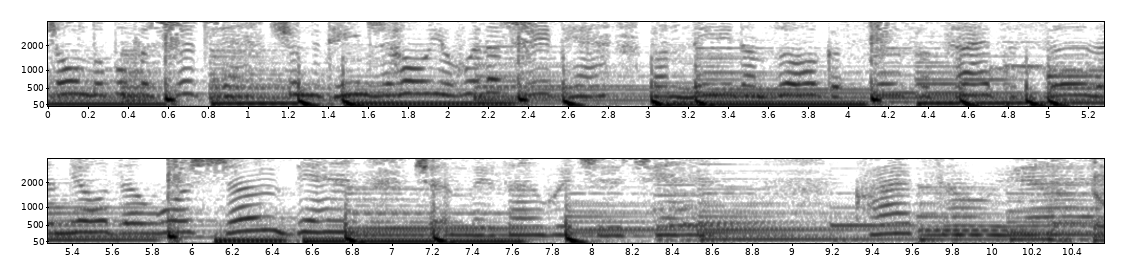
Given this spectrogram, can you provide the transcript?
冲动不分时间，旋律停止后又回到起点，把你当作歌词素材，自私的留在我身边，却没返回之前，快走远。都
